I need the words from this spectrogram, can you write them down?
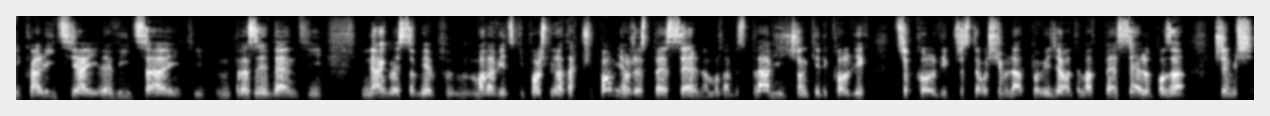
i koalicja, i lewica, i, i prezydent, i, i, nagle sobie Morawiecki po 8 latach przypomniał, że jest PSL. No można by sprawdzić, czy on kiedykolwiek cokolwiek przez te 8 lat powiedział na temat PSL-u, poza czymś,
